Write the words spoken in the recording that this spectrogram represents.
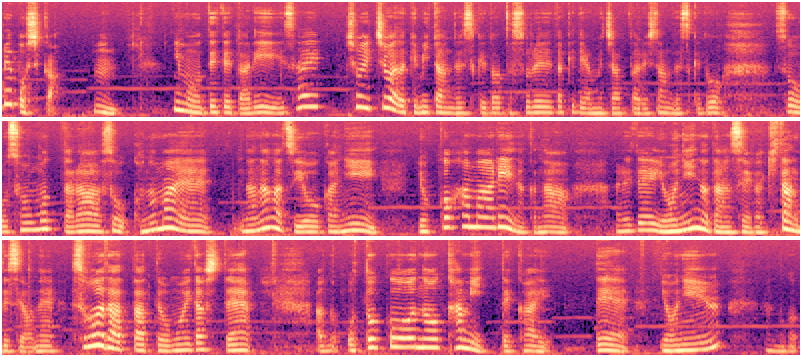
れ星か」うん、にも出てたり最初1話だけ見たんですけど私それだけでやめちゃったりしたんですけどそうそう思ったらそうこの前7月8日に横浜アリーナかな。あれで4人の男性が来たんですよね。そうだったって思い出してあの男の神って書いて4人あの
